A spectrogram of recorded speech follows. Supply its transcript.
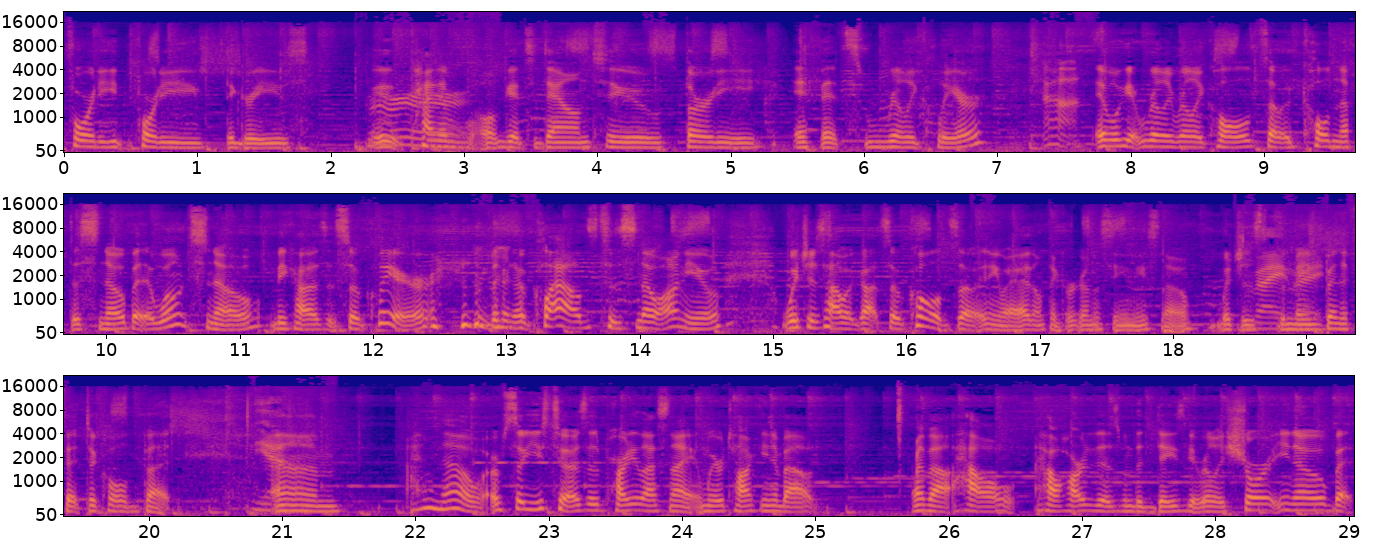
40, 40 degrees. It kind of gets down to 30 if it's really clear. Uh-huh. It will get really, really cold, so it's cold enough to snow, but it won't snow because it's so clear. there are no clouds to snow on you, which is how it got so cold. So, anyway, I don't think we're going to see any snow, which is Right, the main right. benefit to cold. But Yeah. um, I don't know. I'm so used to it. I was at a party last night and we were talking about about how how hard it is when the days get really short, you know, but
